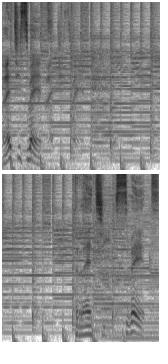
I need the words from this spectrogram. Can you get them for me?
Treći svet. Treći svet. Treći svet.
